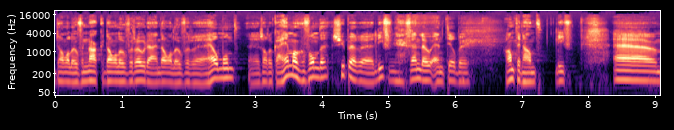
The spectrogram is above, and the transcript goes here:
dan wel over NAC, dan wel over Roda en dan wel over eh, Helmond. Eh, ze hadden elkaar helemaal gevonden. Super eh, lief. Venlo en Tilburg, hand in hand, lief. Ehm,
